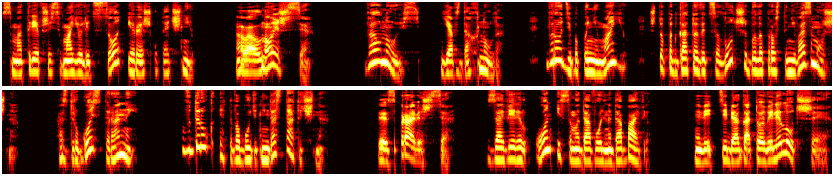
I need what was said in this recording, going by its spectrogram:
Смотревшись в мое лицо, Ирэш уточнил. «Волнуешься?» «Волнуюсь», — я вздохнула. Вроде бы понимаю, что подготовиться лучше было просто невозможно. А с другой стороны, вдруг этого будет недостаточно? «Ты справишься», — заверил он и самодовольно добавил. «Ведь тебя готовили лучшие».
